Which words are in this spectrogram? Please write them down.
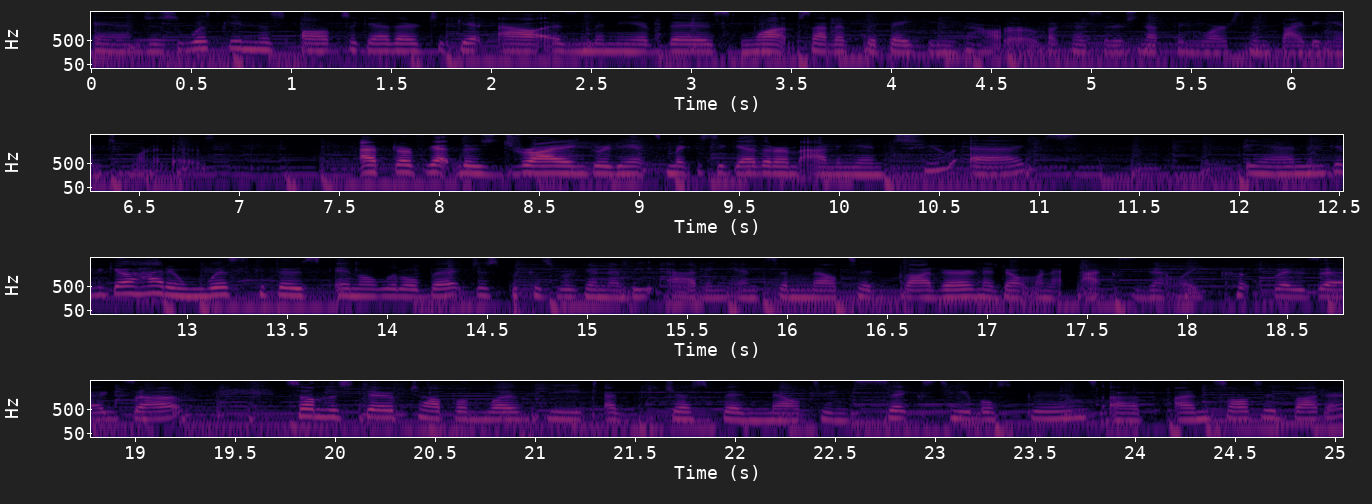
and just whisking this all together to get out as many of those lumps out of the baking powder because there's nothing worse than biting into one of those. After I've got those dry ingredients mixed together, I'm adding in two eggs. And I'm gonna go ahead and whisk those in a little bit just because we're gonna be adding in some melted butter and I don't wanna accidentally cook those eggs up. So on the stove top on low heat, I've just been melting six tablespoons of unsalted butter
